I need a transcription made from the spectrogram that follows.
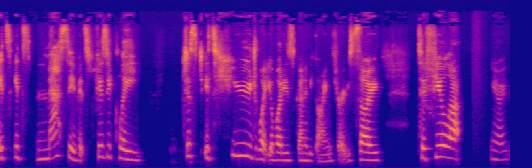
it's it's massive. It's physically just it's huge what your body's going to be going through. So to fuel up, you know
